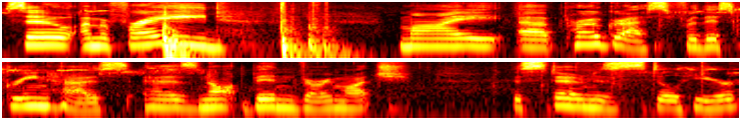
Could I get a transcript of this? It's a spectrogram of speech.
So I'm afraid my uh, progress for this greenhouse has not been very much. This stone is still here.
